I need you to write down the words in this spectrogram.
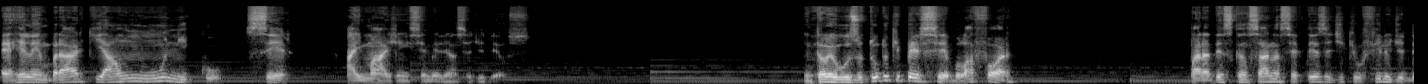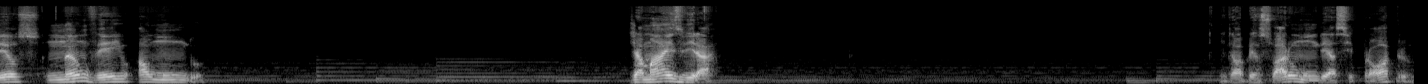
é relembrar que há um único ser, a imagem e semelhança de Deus. Então eu uso tudo que percebo lá fora para descansar na certeza de que o Filho de Deus não veio ao mundo. Jamais virá. Então, abençoar o mundo e a si próprio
